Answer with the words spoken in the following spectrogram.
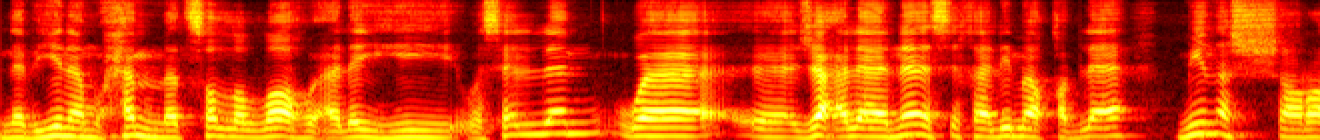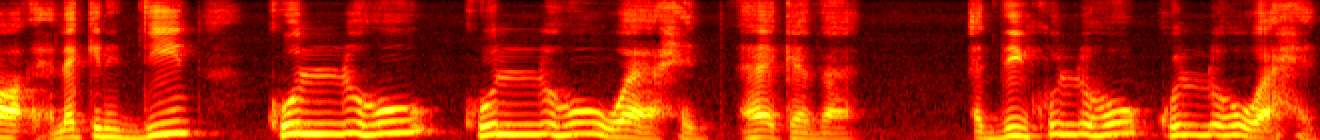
نبينا محمد صلى الله عليه وسلم وجعلها ناسخه لما قبلها من الشرائع. لكن الدين كله كله واحد. هكذا. الدين كله كله واحد.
